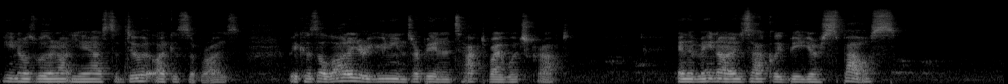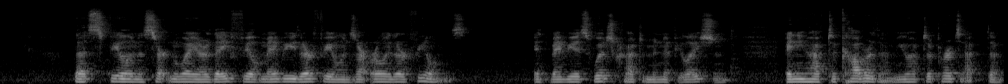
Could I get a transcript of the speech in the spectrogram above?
He knows whether or not He has to do it like a surprise because a lot of your unions are being attacked by witchcraft. And it may not exactly be your spouse that's feeling a certain way, or they feel maybe their feelings aren't really their feelings. It maybe it's witchcraft and manipulation, and you have to cover them. You have to protect them.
